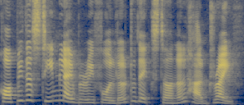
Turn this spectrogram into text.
Copy the Steam library folder to the external hard drive.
